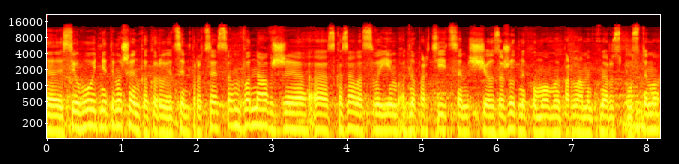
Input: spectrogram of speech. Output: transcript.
Е, Сьогодні Тимошенко керує цим процесом. Вона вже е, сказала своїм однопартійцям, що за жодних умов ми парламент не розпустимо.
